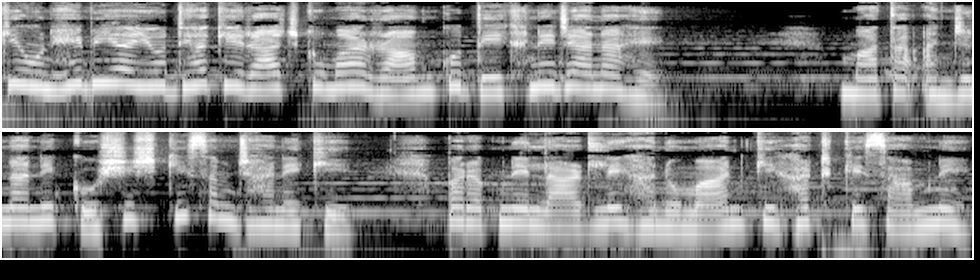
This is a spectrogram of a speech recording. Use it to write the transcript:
कि उन्हें भी अयोध्या के राजकुमार राम को देखने जाना है। माता अंजना ने कोशिश की समझाने की, पर अपने लाडले हनुमान की हट के सामने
